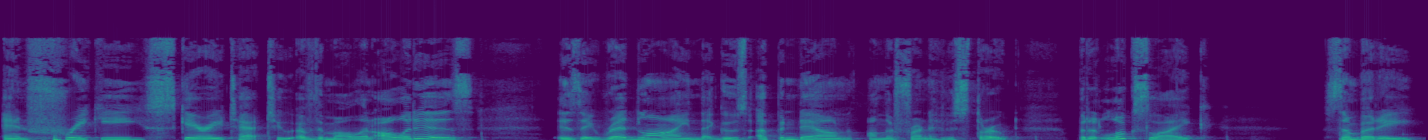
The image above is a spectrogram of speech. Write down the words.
and freaky, scary tattoo of them all. And all it is, is a red line that goes up and down on the front of his throat. But it looks like somebody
